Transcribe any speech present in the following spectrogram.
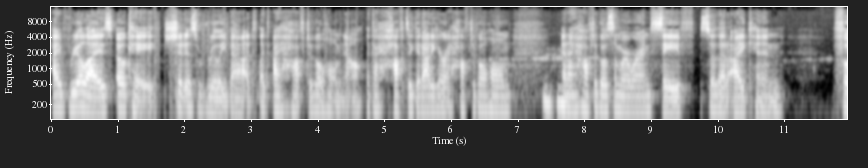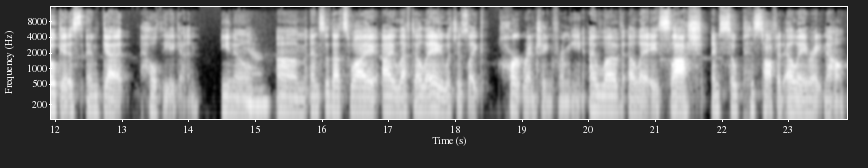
I realize, okay, shit is really bad. Like I have to go home now. Like I have to get out of here. I have to go home, mm-hmm. and I have to go somewhere where I'm safe so that I can focus and get healthy again you know? Yeah. um and so that's why i left la which is like heart wrenching for me. I love la slash i'm so pissed off at la right now.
